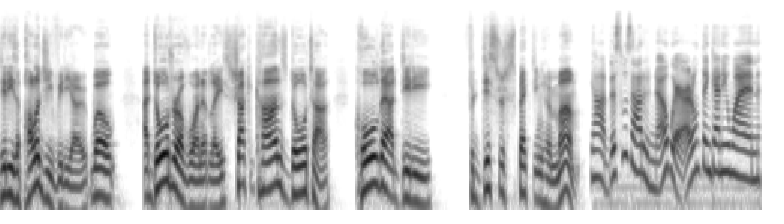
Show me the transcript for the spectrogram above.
Diddy's apology video. Well, a daughter of one at least, Chaka Khan's daughter, called out Diddy for disrespecting her mum. Yeah, this was out of nowhere. I don't think anyone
